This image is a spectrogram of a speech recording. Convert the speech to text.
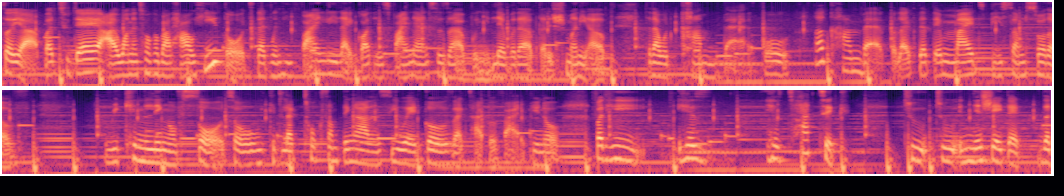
So yeah but today i want to talk about how he thought that when he finally like got his finances up when he leveled up got his money up that i would come back. Or not come back but like that there might be some sort of rekindling of sorts so we could like talk something out and see where it goes like type of vibe you know? But he his his tactic to to initiate that the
